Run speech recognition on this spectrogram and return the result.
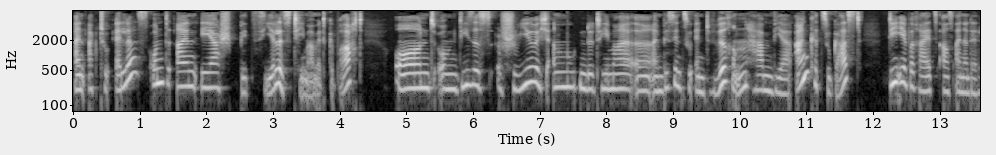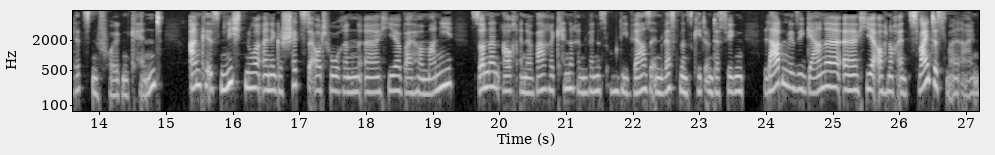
ein aktuelles und ein eher spezielles Thema mitgebracht. Und um dieses schwierig anmutende Thema äh, ein bisschen zu entwirren, haben wir Anke zu Gast, die ihr bereits aus einer der letzten Folgen kennt. Anke ist nicht nur eine geschätzte Autorin äh, hier bei Her Money, sondern auch eine wahre Kennerin, wenn es um diverse Investments geht. Und deswegen laden wir sie gerne äh, hier auch noch ein zweites Mal ein.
